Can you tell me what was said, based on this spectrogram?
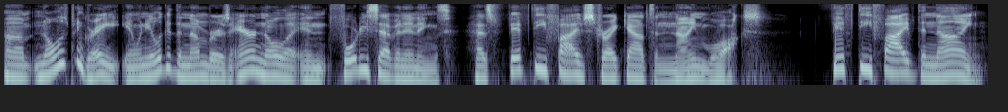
um, Nola's been great. And when you look at the numbers, Aaron Nola in 47 innings has 55 strikeouts and nine walks. 55 to 9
